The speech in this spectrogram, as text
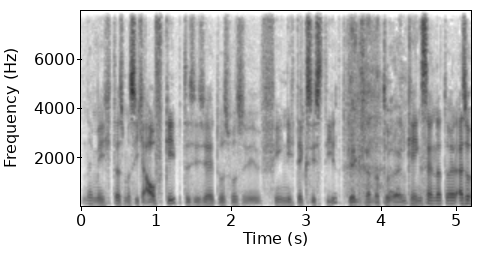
nämlich, dass man sich aufgibt. Das ist ja etwas, was für ihn nicht existiert. Gegen sein Naturell. Gegen sein Naturell. Also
